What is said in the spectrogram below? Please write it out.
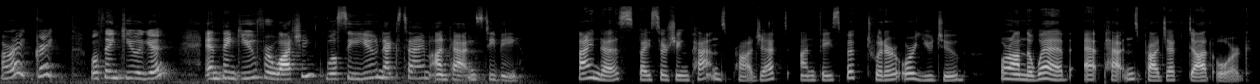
All right, great. Well, thank you again, and thank you for watching. We'll see you next time on PATINS TV. Find us by searching PATINS Project on Facebook, Twitter, or YouTube, or on the web at patinsproject.org.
